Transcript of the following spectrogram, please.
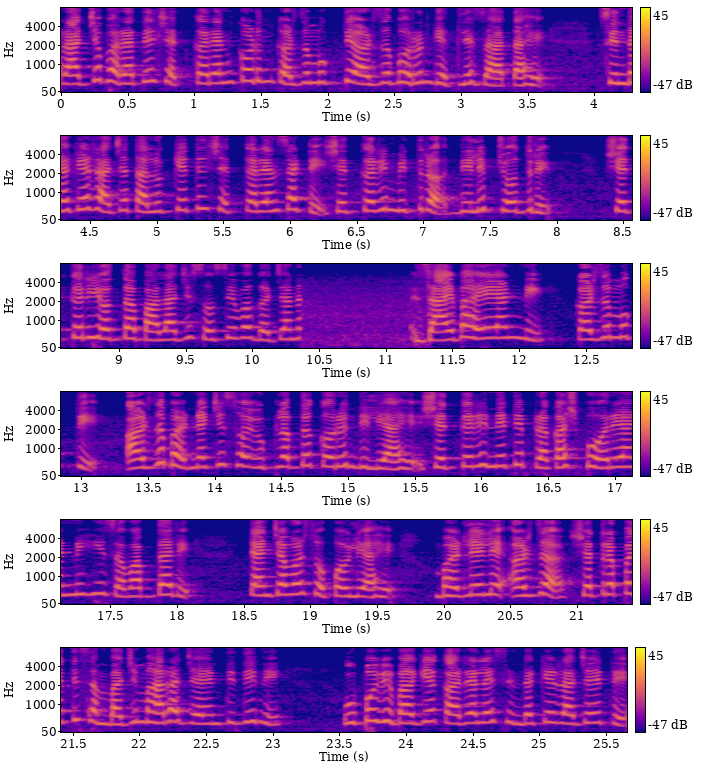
राज्यभरातील शेतकऱ्यांकडून कर्जमुक्ती अर्ज भरून घेतले जात आहे. सिंदखेड राज्या तालुक्यातील शेतकऱ्यांसाठी शेतकरी मित्र दिलीप चौधरी शेतकरी योद्धा बालाजी सोसे व गजानन जायभाये यांनी कर्जमुक्ती अर्ज भरण्याची सोय उपलब्ध करून दिली आहे. शेतकरी नेते प्रकाश पोहरे यांनी ही जबाबदारी त्यांच्यावर सोपवली आहे. भरलेले अर्ज छत्रपती संभाजी महाराज जयंतीदिनी उपविभागीय कार्यालय सिंदखेड राजा येथे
